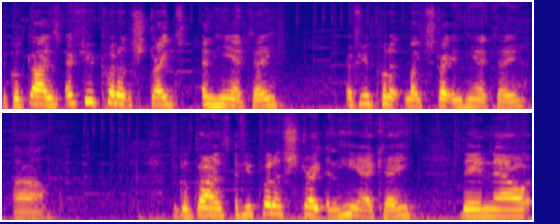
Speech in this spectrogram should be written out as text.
Because guys if you put it straight in here okay? If you put it like straight in here okay uh, because guys if you put it straight in here okay then now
